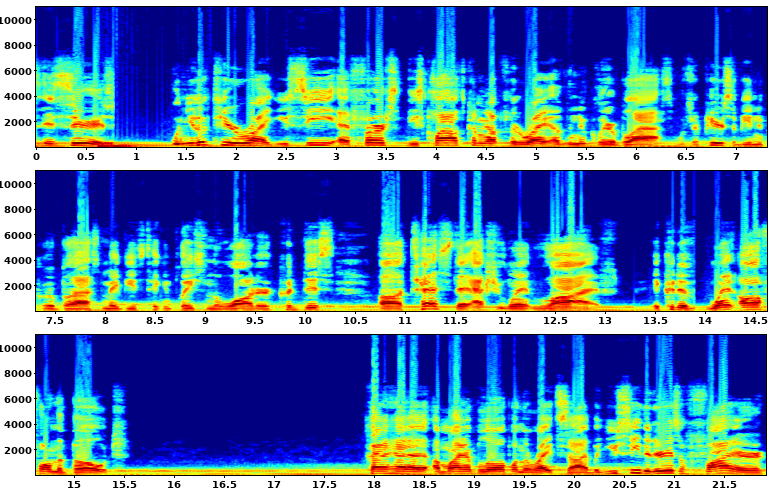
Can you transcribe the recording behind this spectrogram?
is serious. When you look to your right, you see at first these clouds coming up to the right of the nuclear blast, which appears to be a nuclear blast. Maybe it's taking place in the water. Could this uh, test that actually went live? It could have went off on the boat. Kind of had a, a minor blow up on the right side, but you see that there is a fire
